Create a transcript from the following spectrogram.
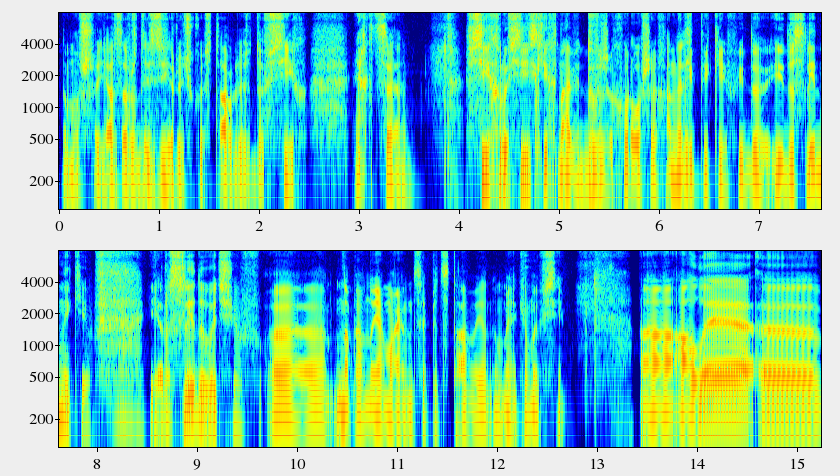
тому що я завжди зірочкою ставлюсь до всіх, як це всіх російських, навіть дуже хороших аналітиків і дослідників, і розслідувачів. Е, напевно, я маю на це підстави, я думаю, як і ми всі. Е, але е,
